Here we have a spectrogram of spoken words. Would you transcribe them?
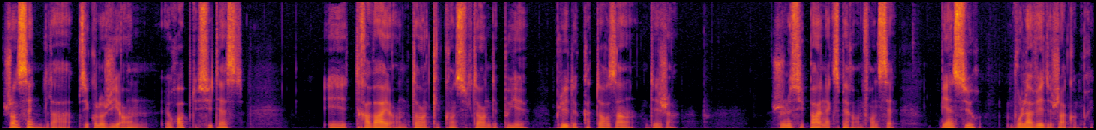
J'enseigne la psychologie en Europe du Sud-Est et travaille en tant que consultant depuis plus de 14 ans déjà. Je ne suis pas un expert en français. Bien sûr, vous l'avez déjà compris.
